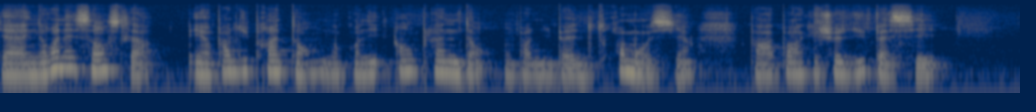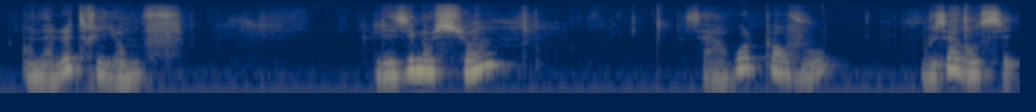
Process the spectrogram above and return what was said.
Il y a une renaissance là. Et on parle du printemps, donc on est en plein dedans. On parle d'une période de trois mois aussi, hein, par rapport à quelque chose du passé. On a le triomphe. Les émotions, ça roule pour vous. Vous avancez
